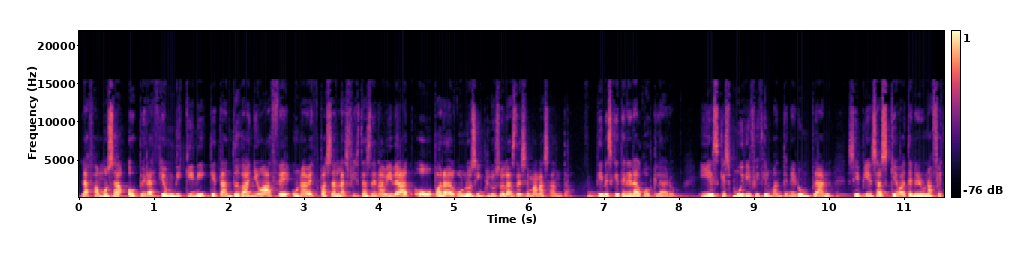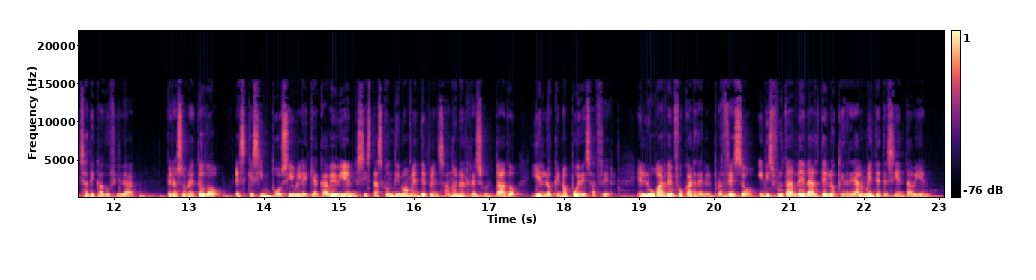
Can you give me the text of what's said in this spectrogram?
la famosa operación bikini que tanto daño hace una vez pasan las fiestas de Navidad o para algunos incluso las de Semana Santa. Tienes que tener algo claro, y es que es muy difícil mantener un plan si piensas que va a tener una fecha de caducidad, pero sobre todo es que es imposible que acabe bien si estás continuamente pensando en el resultado y en lo que no puedes hacer, en lugar de enfocarte en el proceso y disfrutar de darte lo que realmente te sienta bien.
